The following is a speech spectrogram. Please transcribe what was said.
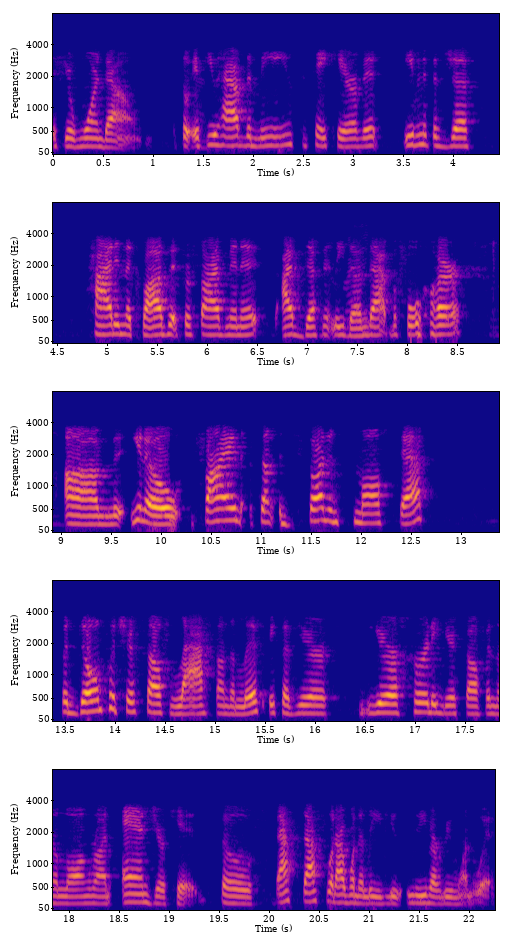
If you're worn down, so if you have the means to take care of it, even if it's just hide in the closet for five minutes. I've definitely done that before. Um, you know, find some start in small steps, but don't put yourself last on the list because you're you're hurting yourself in the long run and your kids. So that's that's what I want to leave you leave everyone with.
